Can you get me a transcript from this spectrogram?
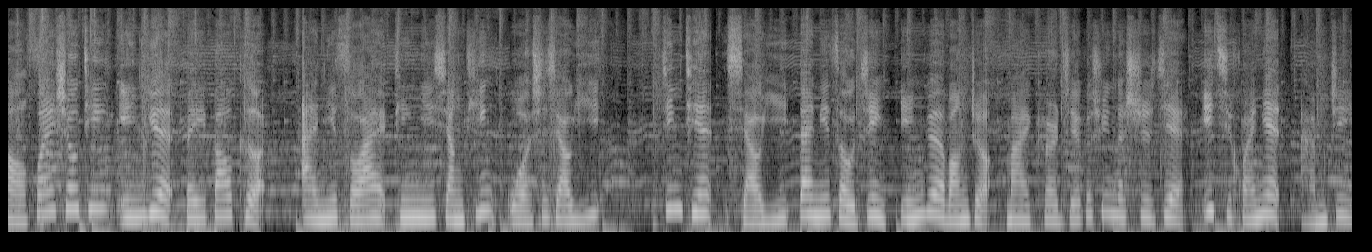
好，欢迎收听音乐背包客，爱你所爱，听你想听，我是小姨。今天小姨带你走进音乐王者迈克尔·杰克逊的世界，一起怀念 MG。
